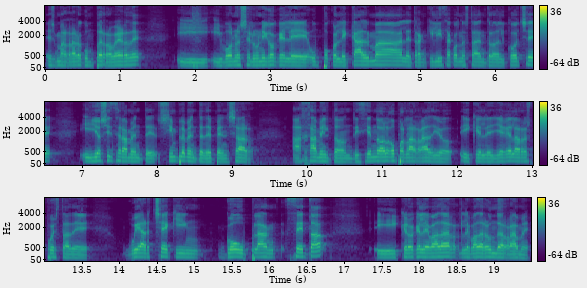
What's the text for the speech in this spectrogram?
es más raro que un perro verde y, y, Bono es el único que le, un poco le calma, le tranquiliza cuando está dentro del coche y yo sinceramente, simplemente de pensar a Hamilton diciendo algo por la radio y que le llegue la respuesta de We are checking Go Plan Z y creo que le va a dar, le va a dar un derrame.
